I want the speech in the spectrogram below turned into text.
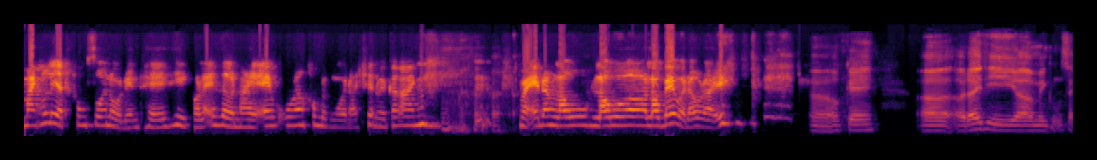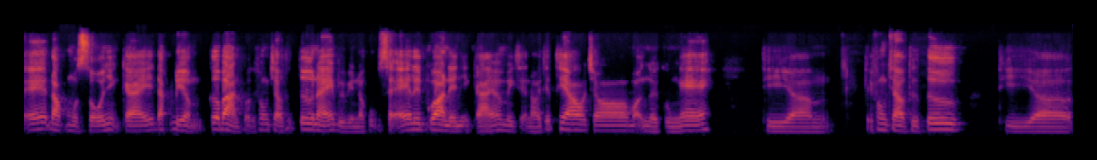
mãnh liệt không sôi nổi đến thế thì có lẽ giờ này em cũng đang không được ngồi nói chuyện với các anh. Mà em đang lau lau lau bếp ở đâu đấy. uh, ok Ờ, ở đây thì uh, mình cũng sẽ đọc một số những cái đặc điểm cơ bản của cái phong trào thứ tư này bởi vì nó cũng sẽ liên quan đến những cái mà mình sẽ nói tiếp theo cho mọi người cùng nghe. Thì uh, cái phong trào thứ tư thì uh,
